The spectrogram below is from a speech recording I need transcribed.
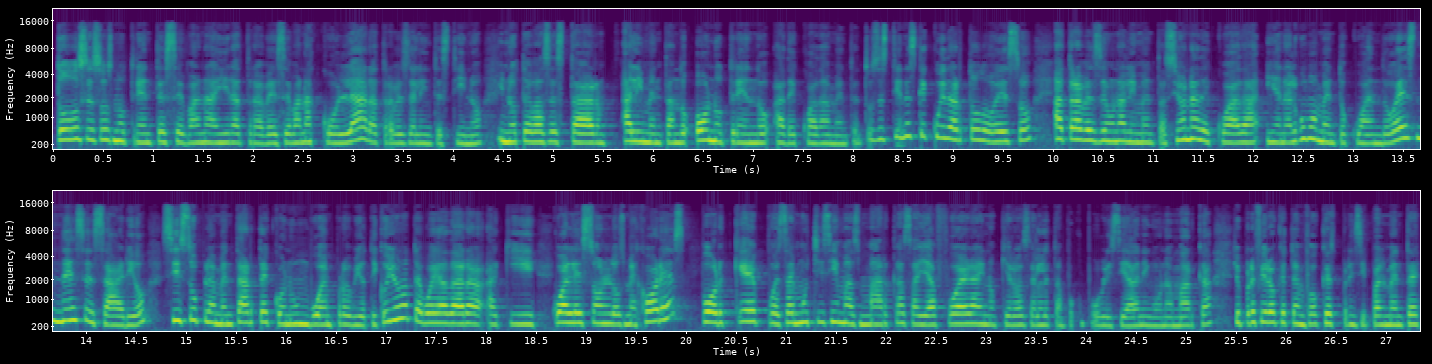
todos esos nutrientes se van a ir a través, se van a colar a través del intestino y no te vas a estar alimentando o nutriendo adecuadamente. Entonces tienes que cuidar todo eso a través de una alimentación adecuada y en algún momento cuando es necesario, sí suplementarte con un buen probiótico. Yo no te voy a dar aquí cuáles son los mejores porque pues hay muchísimas marcas allá afuera y no quiero tampoco publicidad a ninguna marca. Yo prefiero que te enfoques principalmente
